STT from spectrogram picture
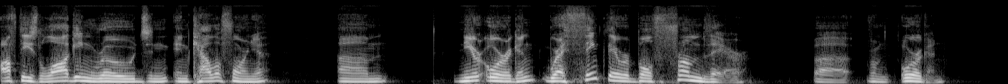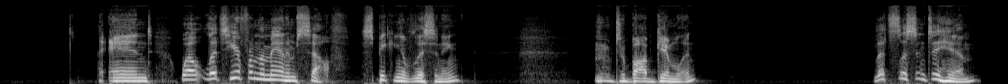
off these logging roads in in California, um, near Oregon, where I think they were both from there, uh, from Oregon. And well, let's hear from the man himself. Speaking of listening to Bob Gimlin, let's listen to him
